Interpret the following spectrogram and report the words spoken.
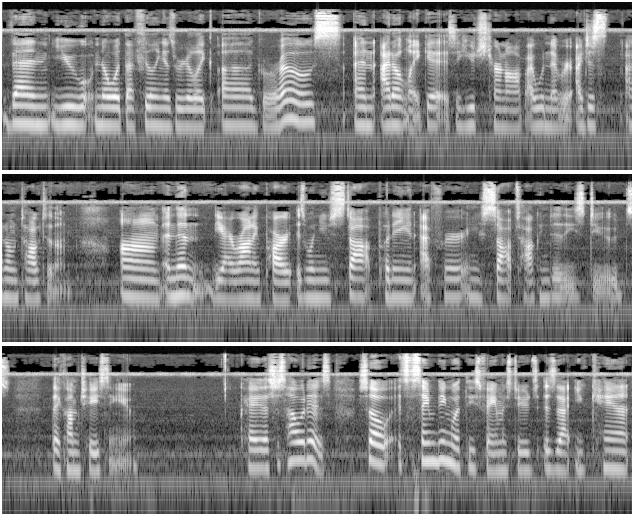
Then you know what that feeling is where you're like, uh, gross. And I don't like it. It's a huge turn off. I would never, I just, I don't talk to them. Um, and then the ironic part is when you stop putting in effort and you stop talking to these dudes, they come chasing you. Okay, that's just how it is. So it's the same thing with these famous dudes is that you can't,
